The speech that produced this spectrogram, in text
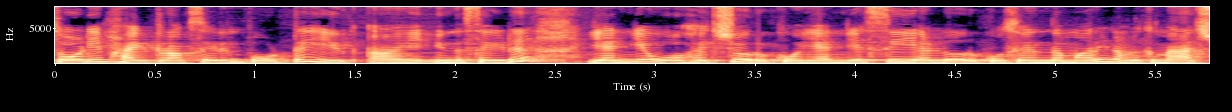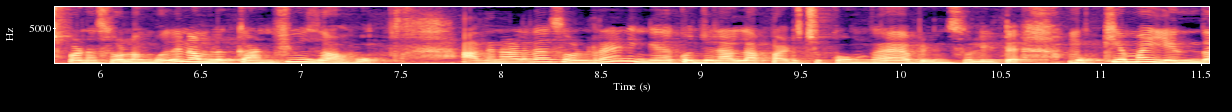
சோடியம் ஹைட்ராக்சைடுன்னு போட்டு இந்த சைடு என்ஏஓஹெச்சும் இருக்கும் என்ஏசிஎல்லும் இருக்கும். ஸோ இந்த மாதிரி நம்மளுக்கு மேட்ச் பண்ண சொல்லும்போது நம்மளுக்கு கன்ஃபியூஸ் ஆகும். அதனால தான் சொல்கிறேன் நீங்கள் கொஞ்சம் நல்லா படிச்சுக்கோங்க அப்படின்னு சொல்லிட்டு. முக்கியமாக எந்த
